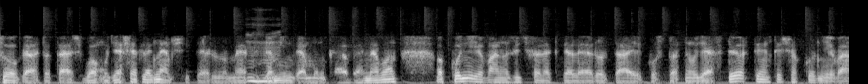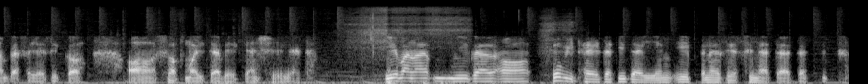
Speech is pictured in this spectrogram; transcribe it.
szolgáltatásban, hogy esetleg nem sikerül, mert uh-huh. ugye minden munkában benne van, akkor nyilván az ügyfelet kell erről tájékoztatni, hogy ez történt, és akkor nyilván befejezik a, a szakmai tevékenységet. Nyilván, mivel a Covid helyzet idején éppen ezért szüneteltettük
